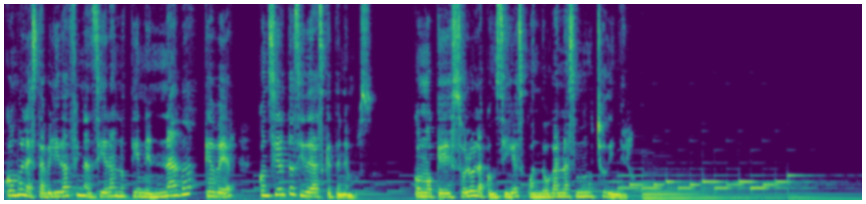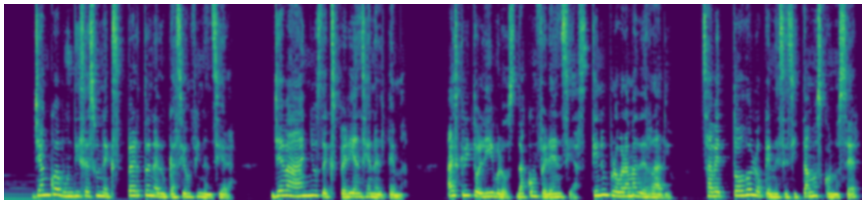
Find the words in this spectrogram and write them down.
cómo la estabilidad financiera no tiene nada que ver con ciertas ideas que tenemos, como que solo la consigues cuando ganas mucho dinero. Janko Abundis es un experto en educación financiera. Lleva años de experiencia en el tema ha escrito libros, da conferencias, tiene un programa de radio, sabe todo lo que necesitamos conocer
